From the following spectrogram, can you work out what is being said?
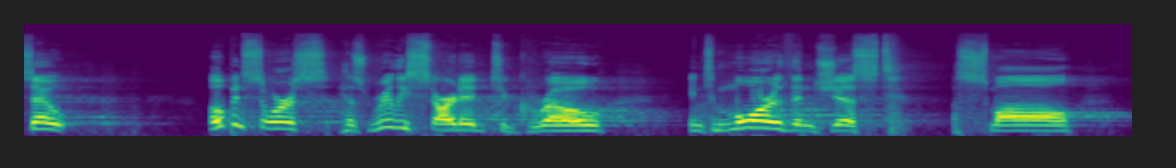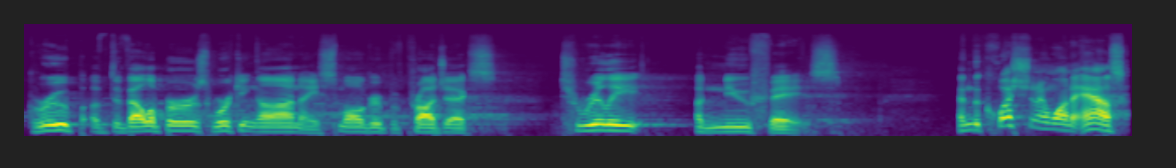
So open source has really started to grow into more than just a small group of developers working on a small group of projects to really a new phase. And the question I want to ask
